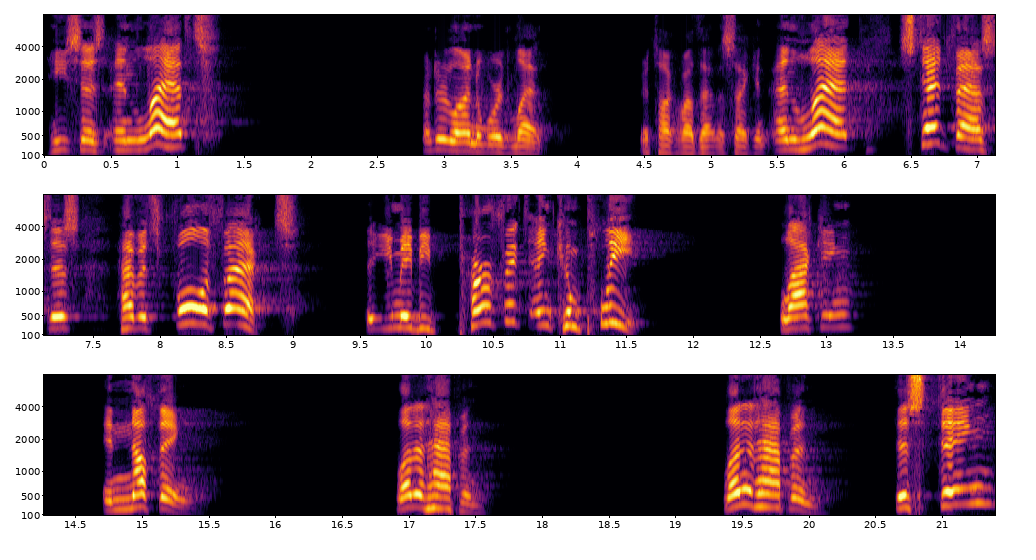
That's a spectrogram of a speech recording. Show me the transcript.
He says, and let, underline the word let. We're going to talk about that in a second. And let steadfastness have its full effect, that you may be perfect and complete, lacking in nothing. Let it happen. Let it happen. This thing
